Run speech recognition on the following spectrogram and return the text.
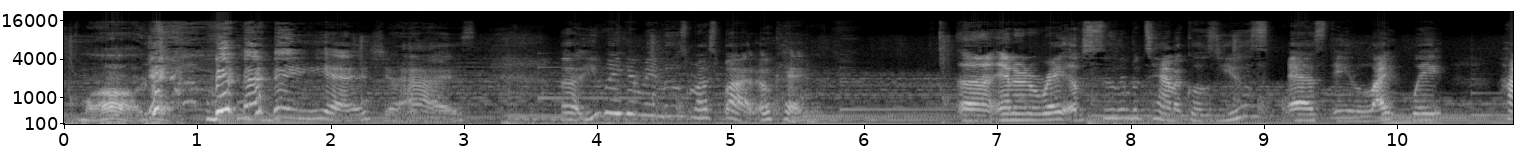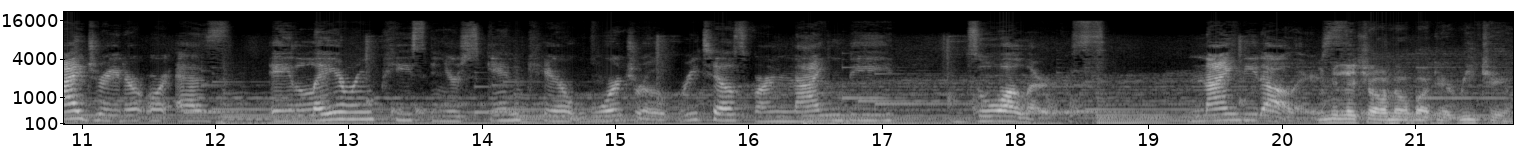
It's my eyes. yeah, it's your eyes. Uh, you making me lose my spot. Okay. Uh, and an array of soothing botanicals used as a lightweight hydrator or as a layering piece in your skincare wardrobe. Retails for $90. $90. Let me let y'all know about that retail.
